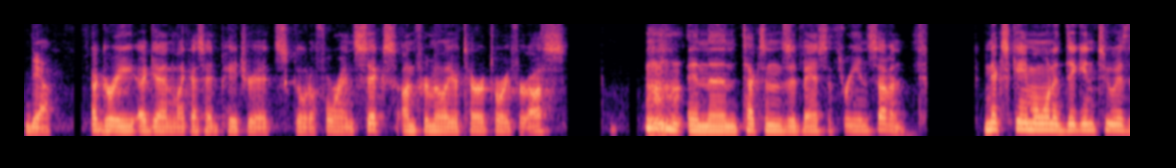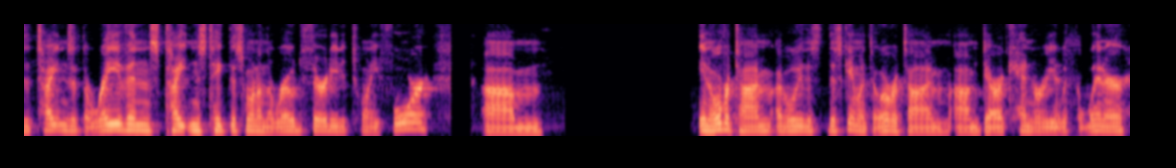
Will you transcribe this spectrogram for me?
Yeah, agree. Again, like I said, Patriots go to four and six, unfamiliar territory for us, and then Texans advance to three and seven. Next game I want to dig into is the Titans at the Ravens. Titans take this one on the road, thirty to twenty-four. Um, in overtime, I believe this this game went to overtime. Um, Derrick Henry with the winner.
